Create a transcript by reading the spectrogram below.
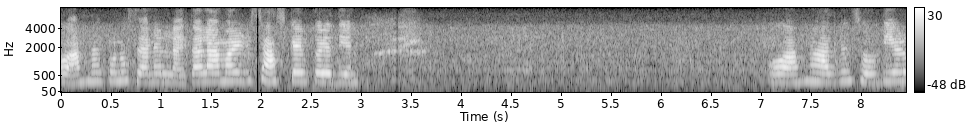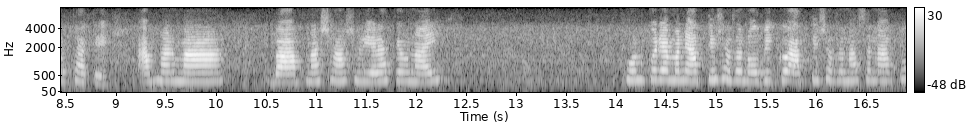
ও, আপনার কোনো চ্যানেল নাই। তাহলে আমার এটা সাবস্ক্রাইব করে দিন ও, আপনার হাজবেন্ড সৌদি আরব থাকে। আপনার মা বা আপনার শাশুড়ি এরা কেউ নাই? ফোন করে মানে আত্মীয় স্বজন অভিজ্ঞ আত্মীয় স্বজন আছে না আপু?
